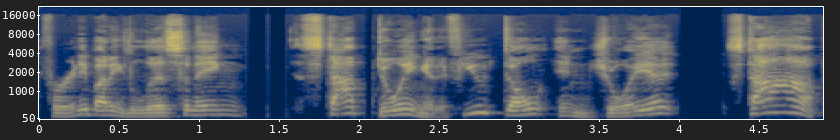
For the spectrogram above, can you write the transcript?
for anybody listening, stop doing it. If you don't enjoy it, stop.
